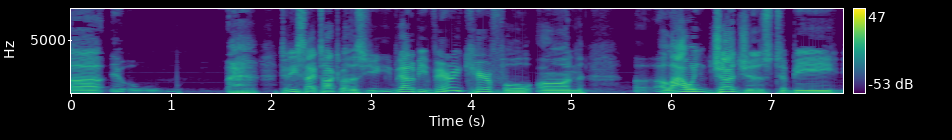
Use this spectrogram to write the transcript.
uh, Denise and I talked about this. You, you've got to be very careful on uh, allowing judges to be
